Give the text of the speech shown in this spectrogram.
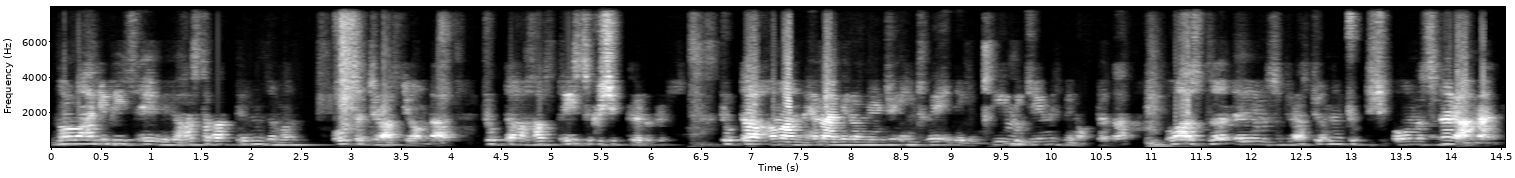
Normalde biz e, hasta baktığımız zaman o satürasyonda çok daha hastayı sıkışık görürüz. Çok daha aman hemen bir an önce entübe edelim diyebileceğimiz bir noktada o hasta e, satürasyonun çok düşük olmasına rağmen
